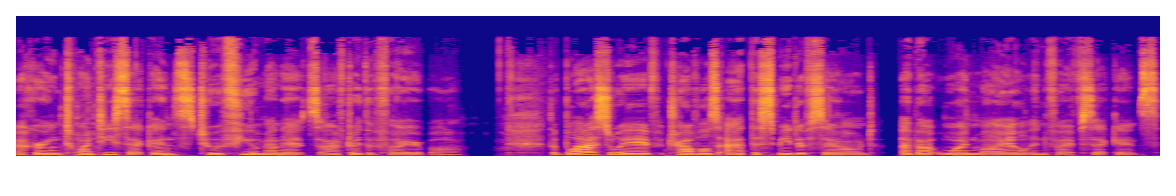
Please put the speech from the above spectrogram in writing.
occurring 20 seconds to a few minutes after the fireball. The blast wave travels at the speed of sound, about one mile in five seconds,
